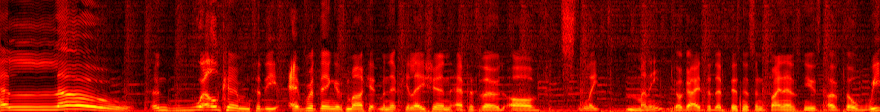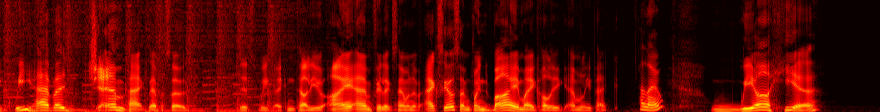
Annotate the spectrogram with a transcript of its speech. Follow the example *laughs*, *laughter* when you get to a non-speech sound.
Hello and welcome to the Everything is Market Manipulation episode of Slate Money, your guide to the business and finance news of the week. We have a jam packed episode this week, I can tell you. I am Felix Salmon of Axios. I'm joined by my colleague Emily Peck. Hello. We are here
